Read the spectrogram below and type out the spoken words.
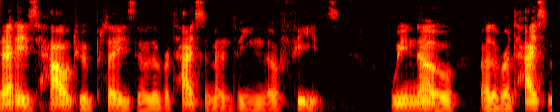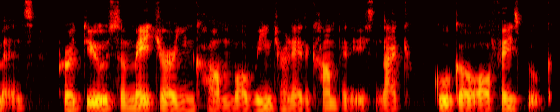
that is how to place the advertisement in the feeds. We know advertisements produce a major income of internet companies like Google or Facebook.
